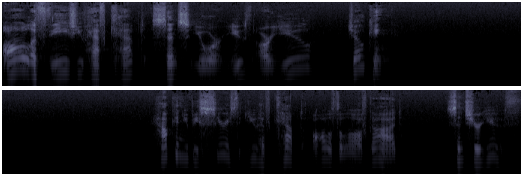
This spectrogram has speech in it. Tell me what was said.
All of these you have kept since your youth. Are you joking? How can you be serious that you have kept all of the law of God since your youth?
